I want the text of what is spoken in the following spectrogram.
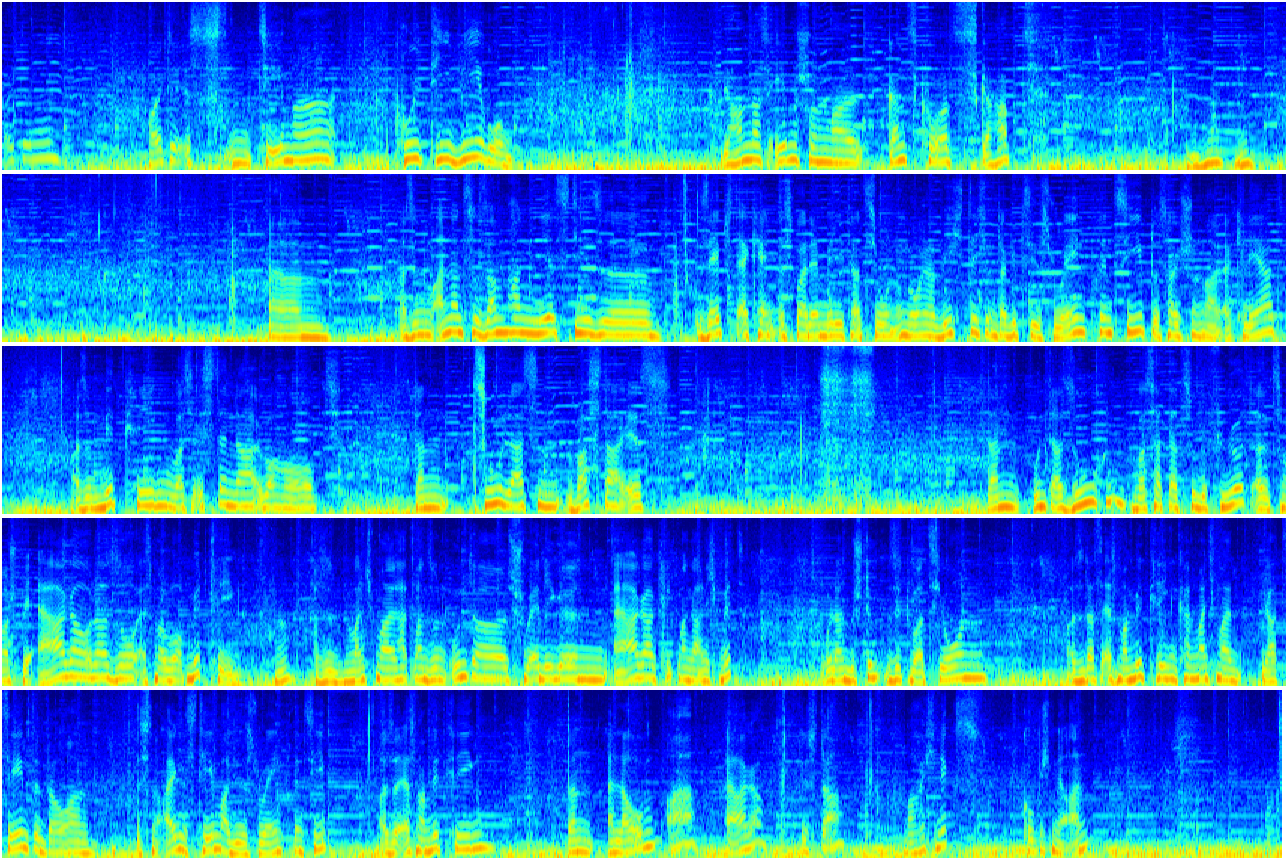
Heute, heute ist ein Thema Kultivierung. Wir haben das eben schon mal ganz kurz gehabt. Mhm. Ähm, also in einem anderen Zusammenhang, mir ist diese Selbsterkenntnis bei der Meditation ungeheuer wichtig und da gibt es dieses RAIN-Prinzip, das habe ich schon mal erklärt. Also mitkriegen, was ist denn da überhaupt, dann zulassen, was da ist, dann untersuchen, was hat dazu geführt, also zum Beispiel Ärger oder so, erstmal überhaupt mitkriegen. Ne? Also manchmal hat man so einen unterschwelligen Ärger, kriegt man gar nicht mit oder in bestimmten Situationen. Also das erstmal mitkriegen kann manchmal Jahrzehnte dauern. Ist ein eigenes Thema, dieses Rain-Prinzip. Also erstmal mitkriegen, dann erlauben, ah, Ärger ist da, mache ich nichts, gucke ich mir an.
